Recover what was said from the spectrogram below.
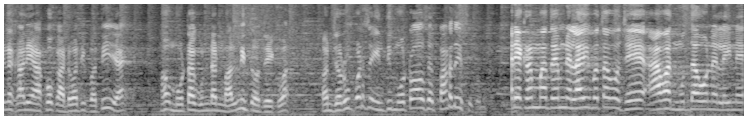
એને ખાલી આંખો કાઢવાથી પતી જાય. હવે મોટા ગુંડાને માર લીધો હતો એકવાર અને જરૂર પડશે એનાથી મોટો આવશે પાડી દઈશું તમને. કાર્યક્રમમાં તો એમને લાવી બતાવો જે આવા જ મુદ્દાઓને લઈને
